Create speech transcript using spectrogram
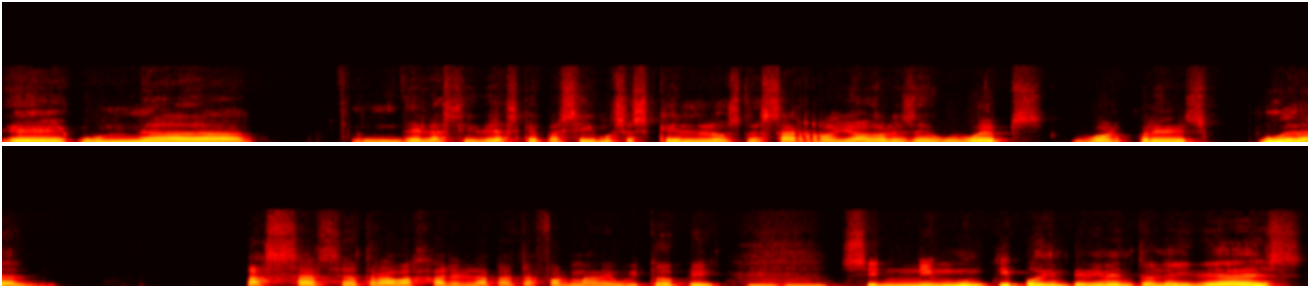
eh, una de las ideas que perseguimos es que los desarrolladores de webs WordPress puedan pasarse a trabajar en la plataforma de Witopi sin ningún tipo de impedimento. La idea es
